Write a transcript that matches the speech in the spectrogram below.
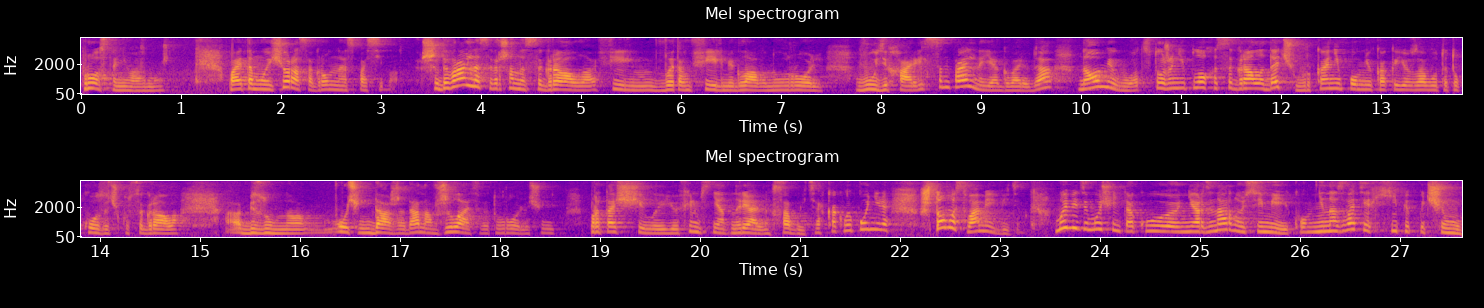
Просто невозможно. Поэтому еще раз огромное спасибо. Шедеврально совершенно сыграла фильм, в этом фильме главную роль Вуди Харрельсон, правильно я говорю, да? Наоми Уотс тоже неплохо сыграла, дочурка, не помню, как ее зовут, эту козочку сыграла а, безумно, очень даже, да, она вжилась в эту роль, очень протащила ее. Фильм снят на реальных событиях, как вы поняли. Что мы с вами видим? Мы видим очень такую неординарную семейку, не назвать их хиппи почему?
